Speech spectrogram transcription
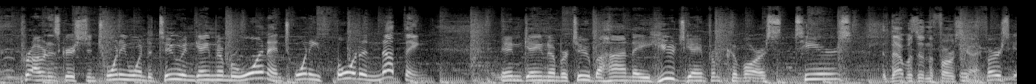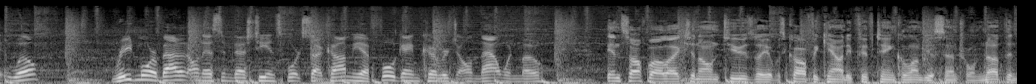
Providence Christian 21 to 2 in game number one and 24 to nothing in game number two behind a huge game from Kavaris Tears. That was in the first In game. the first game, well, read more about it on sm-tnsports.com. You have full game coverage on that one, Mo. In softball action on Tuesday, it was Coffee County 15, Columbia Central nothing.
